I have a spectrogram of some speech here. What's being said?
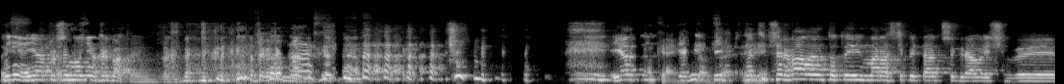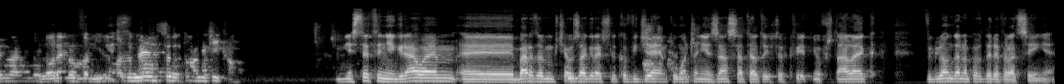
Nie, nie, ja proszę Monię o herbatę. Dlatego tak mówię. Ja, Okej, jak, dobrze. jak ci przerwałem, to ty Maras cię pyta, czy grałeś w na, Lorenzo Lorenzo. To Magnifico. Niestety nie grałem. e, Bardzo bym chciał zagrać, tylko widziałem tłumaczenie zasad, ale to jeszcze w kwietniu w Sztalek. Wygląda naprawdę rewelacyjnie.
